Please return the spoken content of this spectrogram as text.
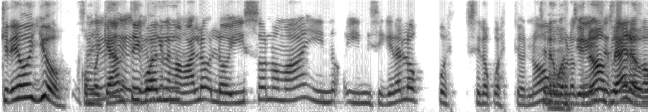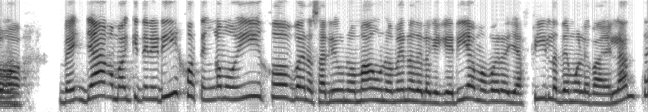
creo yo. O sea, Como yo que antes yo creo que igual. la mamá lo, lo hizo nomás y, no, y ni siquiera lo, pues, se lo cuestionó. Se lo que cuestionó, dices, era claro, Como, ven, ya, como hay que tener hijos, tengamos hijos, bueno, salió uno más, uno menos de lo que queríamos, bueno, ya filo, démosle para adelante.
